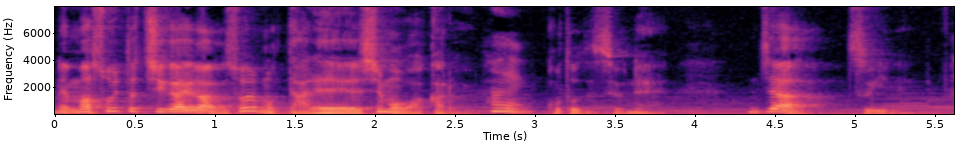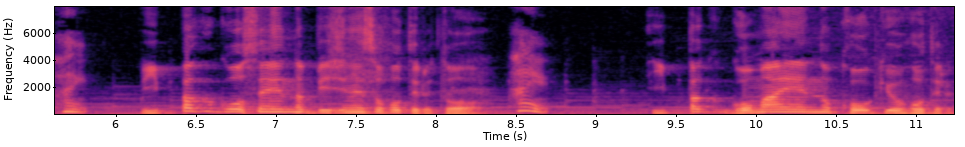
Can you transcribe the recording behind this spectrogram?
ねまあ、そういった違いがあるそれはもう誰しも分かるはい。ことですよねじゃあ次ねはい。一泊5000円のビジネスホテルとはい。一泊5万円の高級ホテル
